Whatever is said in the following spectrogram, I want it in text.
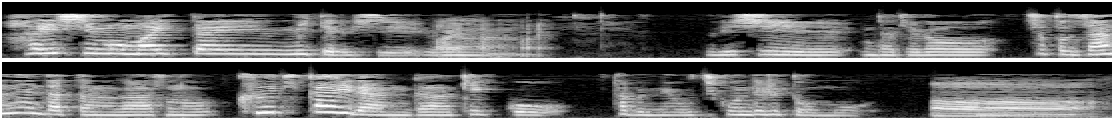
配信も毎回見てるし、うんはいはいはい。嬉しいんだけど、ちょっと残念だったのが、その空気階段が結構多分ね、落ち込んでると思ああ、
